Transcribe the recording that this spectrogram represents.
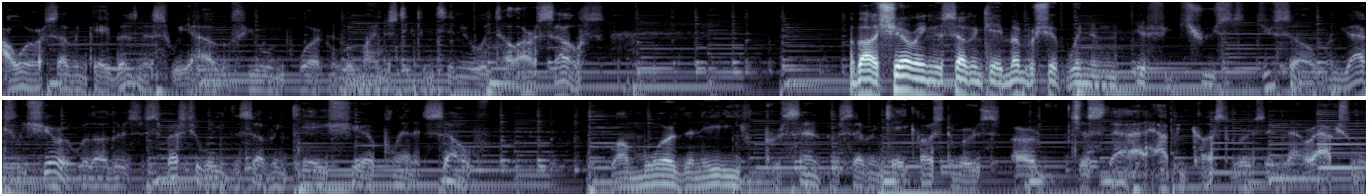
our 7K business, we have a few important reminders to continually tell ourselves about sharing the 7K membership when and if you choose to do so, when you actually share it with others, especially the 7K share plan itself. While more than 80% of 7K customers are just that happy customers and that are actually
